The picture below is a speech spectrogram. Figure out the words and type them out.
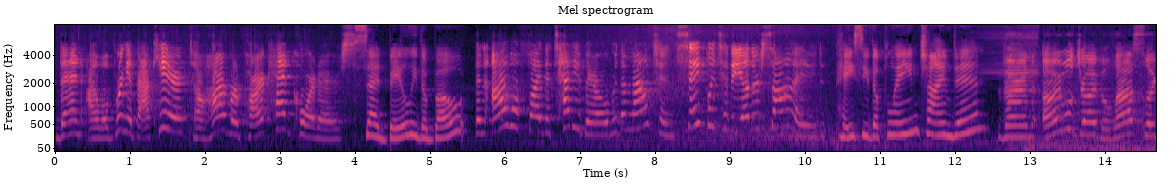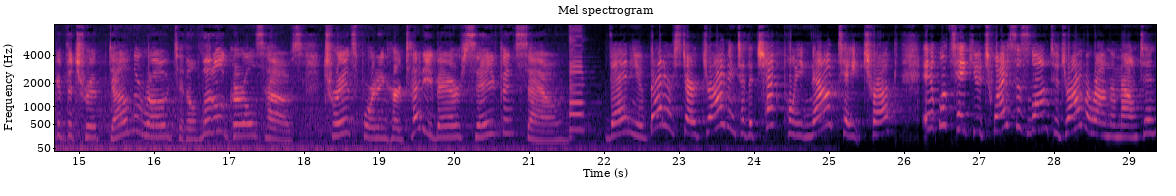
Then I will bring it back here to Harbor Park headquarters. Said Bailey the boat. Then I will fly the teddy bear over the mountain safely to the other side. Pacey the plane chimed in. Then I will drive the last leg of the trip down the road to the little girl's house, transporting her teddy bear safe and sound. Then you better start driving to the checkpoint now, Tate Truck. It will take you twice as long to drive around the mountain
